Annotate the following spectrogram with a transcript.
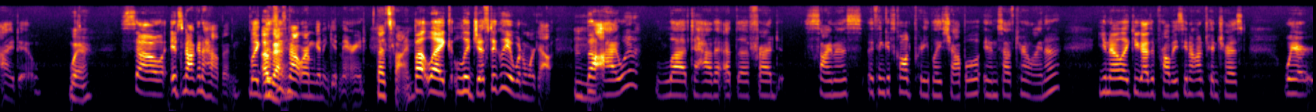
I do. Where? So it's not gonna happen. Like this Okay. is not where I'm gonna get married. That's fine. But like logistically, it wouldn't work out. Mhm. But I would love to have it at the Fred Symmes, I think it's called Pretty Place Chapel in South Carolina. You know, like you guys have probably seen it on Pinterest, where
